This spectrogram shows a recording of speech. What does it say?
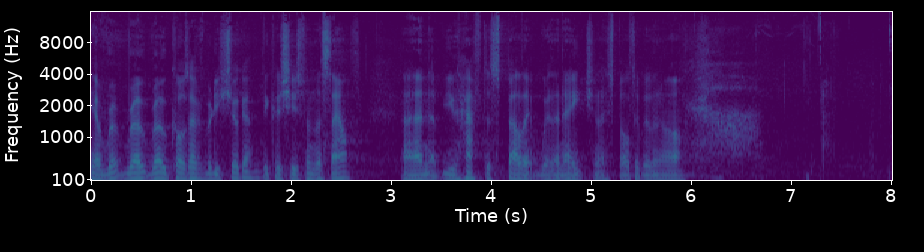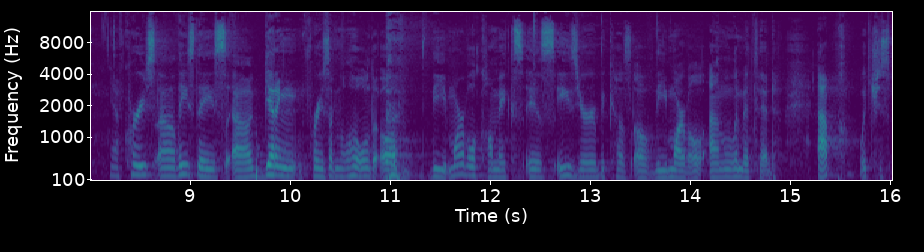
You know, Rogue calls everybody sugar because she's from the south. And you have to spell it with an H, and I spelled it with an R. Of course, uh, these days, uh, getting, for example, hold of the Marvel comics is easier because of the Marvel Unlimited app, which is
